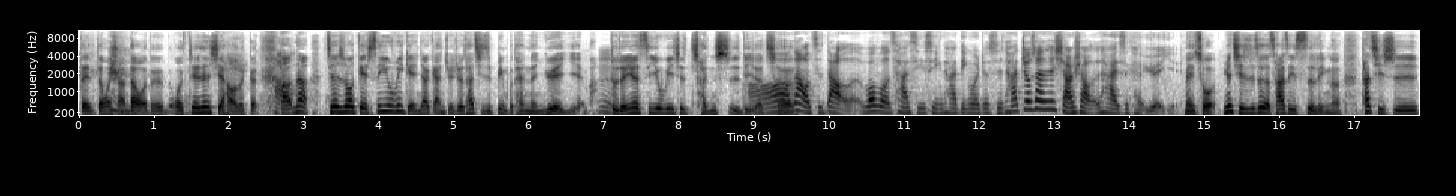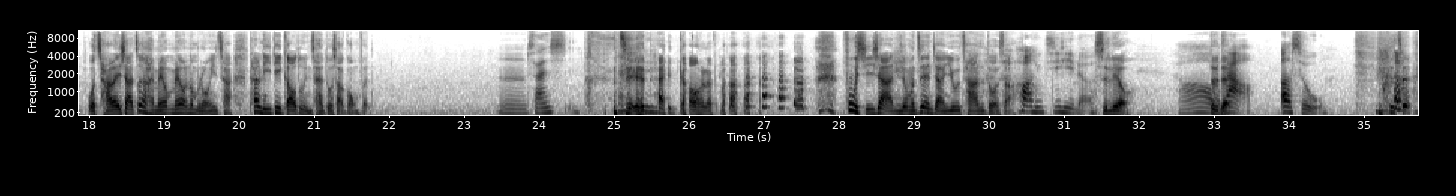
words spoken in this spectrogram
等 等，我想到我的，我今天写好的梗。好，那就是说给 CUV 给人家感觉，就是它其实并不太能越野嘛，对不对？因为 CUV 是城市里的车。那我知道了，Volvo x C 它定位就是它。它就算是小小的，它还是可以越野。没错，因为其实这个叉 C 四零呢，它其实我查了一下，这个还没有没有那么容易查。它离地高度，你猜多少公分？嗯，三十。这也太高了吧！复习一下，你我们之前讲 U 叉是多少？忘记了。十六。哦，对不对？二十五。这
